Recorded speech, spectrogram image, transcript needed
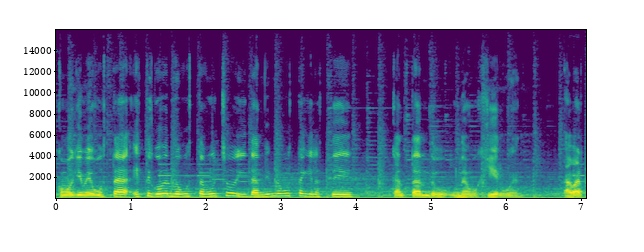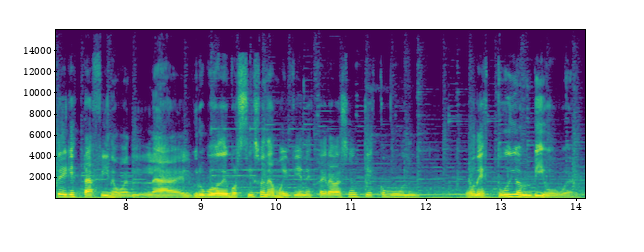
como que me gusta, este cover me gusta mucho y también me gusta que lo esté cantando una mujer, weón. Aparte de que está fino, weón. El grupo de por sí suena muy bien esta grabación, que es como un, un estudio en vivo, weón.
